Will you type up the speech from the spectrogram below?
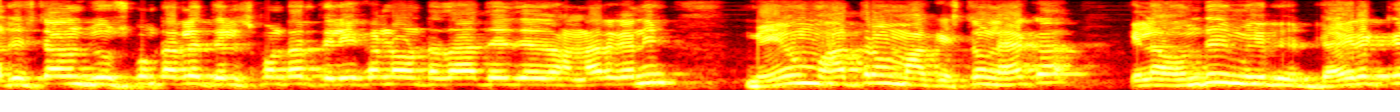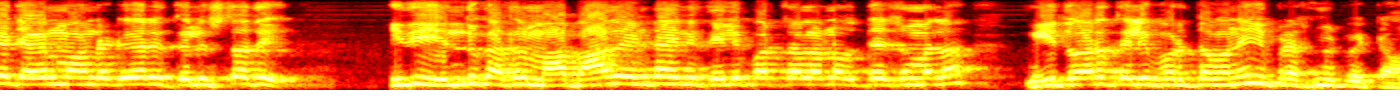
అధిష్టానం చూసుకుంటారులే తెలుసుకుంటారు తెలియకుండా ఉంటుందా అదే అన్నారు కానీ మేము మాత్రం మాకు ఇష్టం లేక ఇలా ఉంది మీరు డైరెక్ట్గా జగన్మోహన్ రెడ్డి గారికి తెలుస్తుంది. ఇది ఎందుకు అసలు మా బాధ ఏంటో ఆయన తెలియపరచాలన్న ఉద్దేశం వల్ల మీ ద్వారా తెలియపరుద్దామని ఈ ప్రెస్ మీట్ పెట్టాం.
